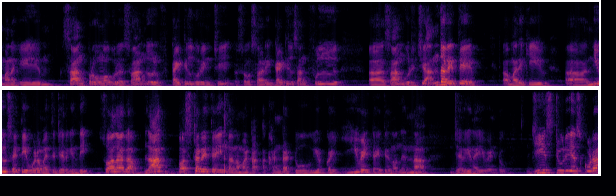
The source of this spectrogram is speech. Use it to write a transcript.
మనకి సాంగ్ ప్రోమో సాంగ్ టైటిల్ గురించి so sorry title song full song గురించి అందరైతే మనకి న్యూస్ అయితే ఇవ్వడం అయితే జరిగింది. సో అలాగా బ్లాక్ బస్టర్ అయితే అయిందన్నమాట అఖండ టూ యొక్క ఈవెంట్ అయితేనో నిన్న జరిగిన ఈవెంట్ జీ స్టూడియోస్ కూడా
